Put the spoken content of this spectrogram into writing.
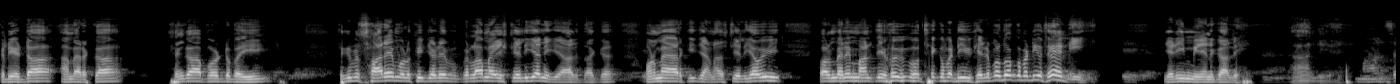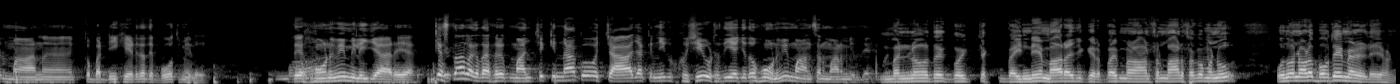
Canada America Singapore Dubai ਤਕਰੀਬਨ ਸਾਰੇ ਮੁਲਕ ਹੀ ਜਿਹੜੇ ਇਕੱਲਾ ਮੈਂ ਆਸਟ੍ਰੇਲੀਆ ਨਹੀਂ ਗਿਆ ਹਾਲੇ ਤੱਕ। ਹੁਣ ਮੈਂ ਐਰਕੀ ਜਾਣਾ ਆਸਟ੍ਰੇਲੀਆ ਵੀ ਪਰ ਮੇਰੇ ਮਨ 'ਚ ਇਹੋ ਵੀ ਉੱਥੇ ਕਬੱਡੀ ਵੀ ਖੇਡ ਪਰ ਉਹ ਕਬੱਡੀ ਉੱਥੇ ਹੈ ਨਹੀਂ ਜਿਹੜੀ ਮੇਨ ਗੱਲ ਹੈ। ਹਾਂਜੀ। ਮਾਨ ਸਨਮਾਨ ਕਬੱਡੀ ਖੇਡਦਾ ਤੇ ਬਹੁਤ ਮਿਲੇ। ਤੇ ਹੁਣ ਵੀ ਮਿਲੀ ਜਾ ਰਹੇ। ਕਿਸ ਤਰ੍ਹਾਂ ਲੱਗਦਾ ਫਿਰ ਮਨ 'ਚ ਕਿੰਨਾ ਕੋ ਚਾਹ ਜਾਂ ਕਿੰਨੀ ਕੁ ਖੁਸ਼ੀ ਉੱਠਦੀ ਹੈ ਜਦੋਂ ਹੁਣ ਵੀ ਮਾਨ ਸਨਮਾਨ ਮਿਲਦੇ ਆ ਮੈਨੂੰ ਤੇ ਕੋਈ ਚੱਕ- ਇੰਨੇ ਮਹਾਰਾਜ ਦੀ ਕਿਰਪਾ ਮਾਨ ਸਨਮਾਨ ਸਗੋਂ ਮੈਨੂੰ ਉਦੋਂ ਨਾਲੋਂ ਬਹੁਤੇ ਮਿਲਦੇ ਹੁਣ।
